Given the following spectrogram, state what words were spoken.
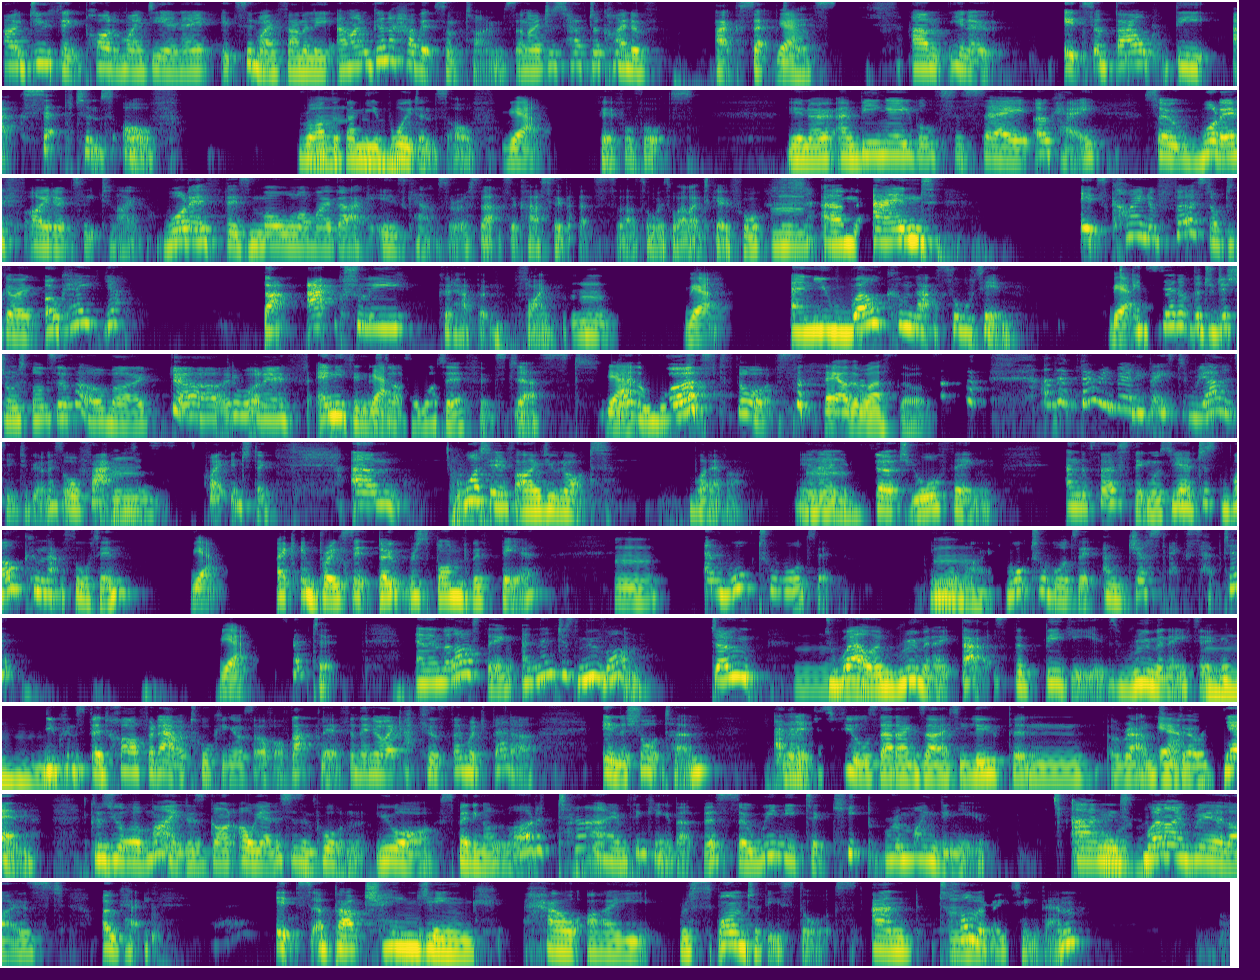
I do think part of my DNA it's in my family and I'm going to have it sometimes and I just have to kind of accept Yeah. this. Um, you know, it's about the acceptance of rather than the Mm. avoidance of Yeah. fearful thoughts. You know, and being able to say, okay, so what if I don't sleep tonight? What if this mole on my back is cancerous? That's a classic. That's that's always what I like to go for. Mm. Um, and it's kind of first off just going, okay, yeah, that actually could happen. Fine. Mm. Yeah. And you welcome that thought in Yeah. instead of the traditional response of, oh my God, what if? Anything that Yeah. starts with what if, it's just, Yeah. they're the worst thoughts. They are the worst thoughts. and they're very rarely based in reality, to be honest, or fact. Mm. It's quite interesting. Um, what if I do not, whatever, you know, Mm. insert your thing? And the first thing was, yeah, just welcome that thought in, Yeah. like embrace it, don't respond with fear, Mm. and walk towards it in your Mm. mind. Walk towards it and just accept it, Yeah. accept it. And then the last thing, and then just move on. Don't Mm. dwell and ruminate. That's the biggie. It's ruminating. Mm. You can spend half an hour talking yourself off that cliff, and then you're like, I feel so much better in the short term. And then Mm. it just fuels that anxiety loop, and around Yeah. you go again because your mind has gone, Oh, yeah, this is important. You are spending a lot of time thinking about this, so we need to keep reminding you. And Mm. when I realized, okay, it's about changing how I respond to these thoughts and tolerating them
